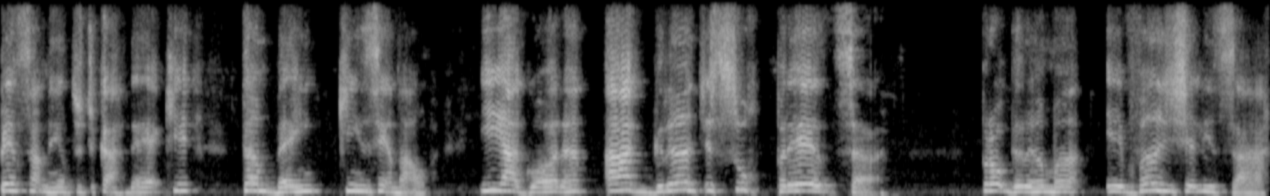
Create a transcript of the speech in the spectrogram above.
Pensamento de Kardec, também quinzenal. E agora, a grande surpresa: programa Evangelizar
